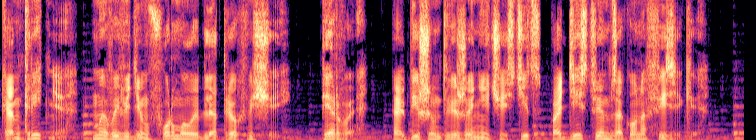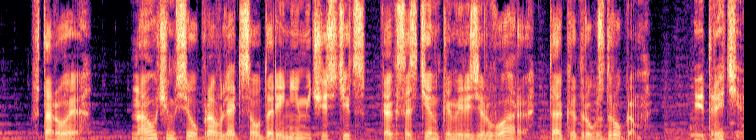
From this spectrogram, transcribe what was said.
Конкретнее, мы выведем формулы для трех вещей. Первое – опишем движение частиц под действием законов физики. Второе – научимся управлять соударениями частиц как со стенками резервуара, так и друг с другом – и третье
